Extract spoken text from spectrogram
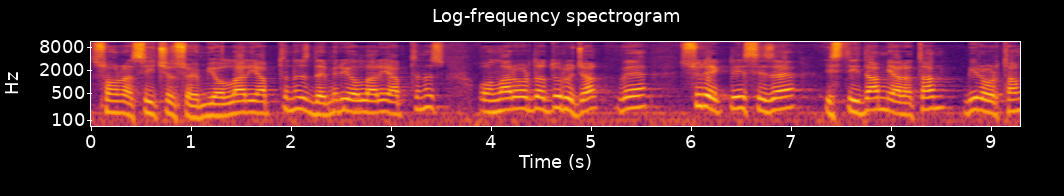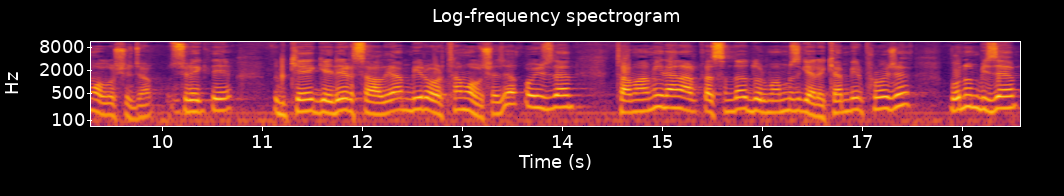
sonrası için söylüyorum. Yollar yaptınız, demir yolları yaptınız. Onlar orada duracak ve sürekli size istihdam yaratan bir ortam oluşacak. Sürekli ülkeye gelir sağlayan bir ortam oluşacak. O yüzden tamamıyla arkasında durmamız gereken bir proje. Bunun bize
